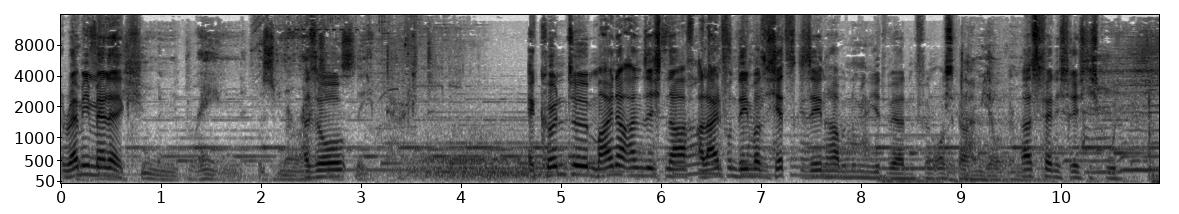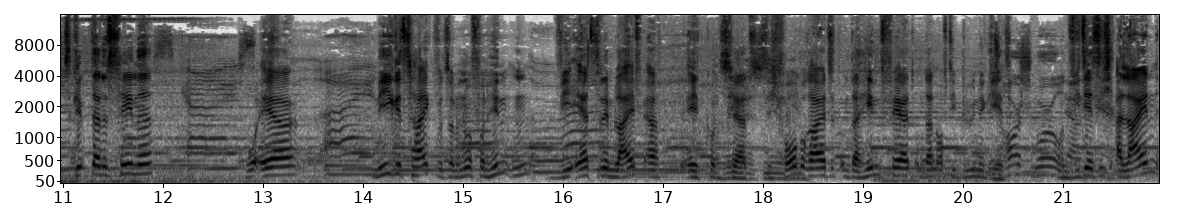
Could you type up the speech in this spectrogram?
Remy Malek. Also er könnte meiner Ansicht nach, allein von dem, was ich jetzt gesehen habe, nominiert werden für einen Oscar. Das fände ich richtig gut. Es gibt da eine Szene, wo er nie gezeigt wird, sondern nur von hinten, wie er zu dem Live-Aid-Konzert sich vorbereitet und dahin fährt und dann auf die Bühne geht. Und wie der sich allein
